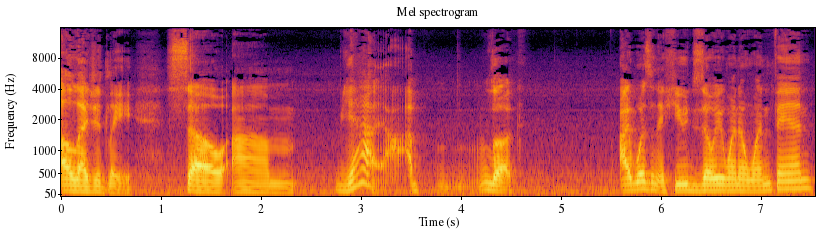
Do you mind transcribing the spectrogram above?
allegedly. So, um, yeah, look, I wasn't a huge Zoey 101 fan,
